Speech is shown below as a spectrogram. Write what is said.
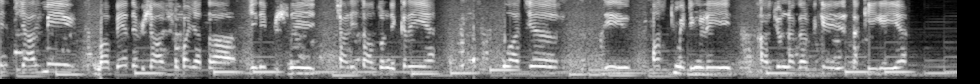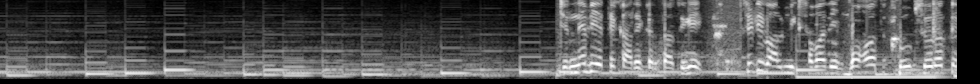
ਇਹ 40ਵੀਂ ਬਾਬੇ ਤੇ ਵਿਸ਼ਾਲ ਸ਼ੋਭਾ ਯਾਤਰਾ ਜਿਹੜੀ ਪਿਛਲੇ 40 ਸਾਲ ਤੋਂ ਨਿਕਲ ਰਹੀ ਹੈ, ਉਹ ਅੱਜ ਦੀ ਫਸਟ ਮੀਟਿੰਗ ਲਈ ਅਰਜੁਨ ਨਗਰ ਵਿਖੇ ਰੱਖੀ ਗਈ ਹੈ। ਜਿੰਨੇ ਵੀ ਇੱਥੇ ਕਾਰਜਕਰਤਾ ਸੀਗੇ, ਸਿਟੀ ਵਾਲਮੀਕ ਸਭਾ ਦੇ ਬਹੁਤ ਖੂਬਸੂਰਤ ਤੇ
